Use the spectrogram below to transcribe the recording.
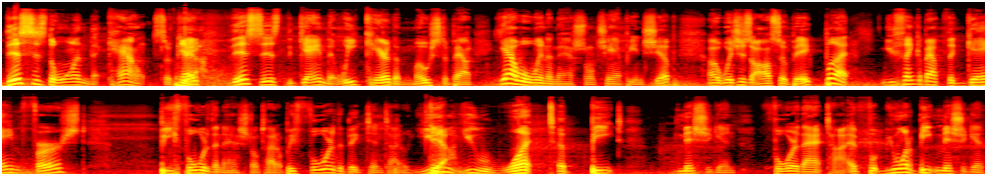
this is the one that counts. Okay, Yeah. this is the game that we care the most about. Yeah, we'll win a national championship, uh, which is also big. But you think about the game first before the national title, before the Big Ten title. You Yeah. you want to beat Michigan for that time. You want to beat Michigan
